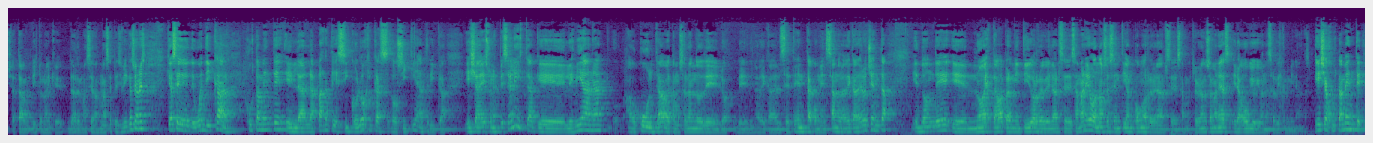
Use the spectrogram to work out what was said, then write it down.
ya está listo, no hay que dar demasiadas más especificaciones, que hace de, Wendy Carr justamente en la, la, parte psicológica o psiquiátrica. Ella es una especialista que lesbiana, oculta, estamos hablando de, los, de, la década del 70, comenzando la década del 80, en donde eh, no estaba permitido revelarse de esa manera o no se sentían cómo revelarse de esa, revelarse de esa manera, era obvio que iban a ser discriminadas. Ella justamente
